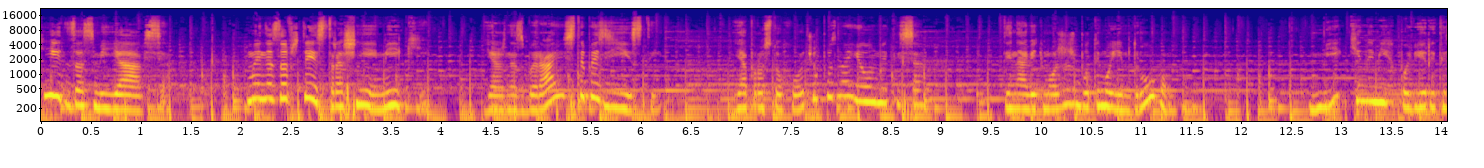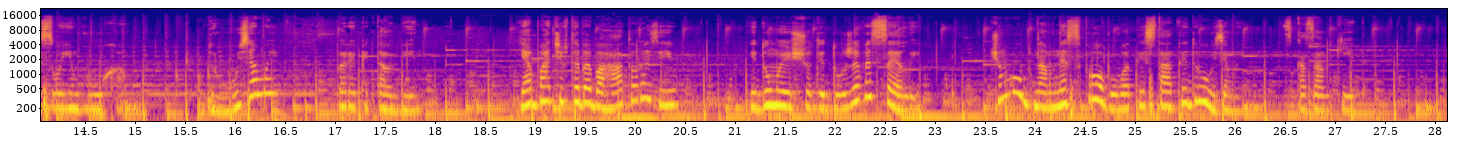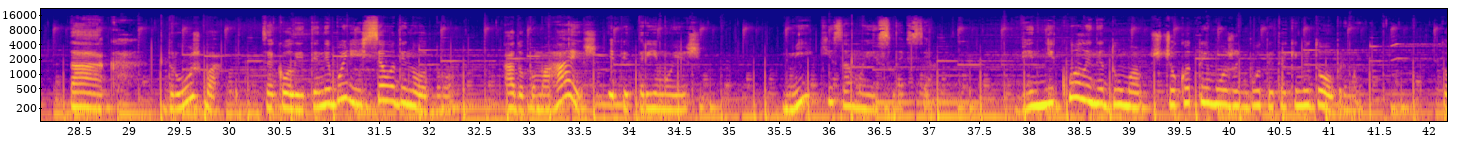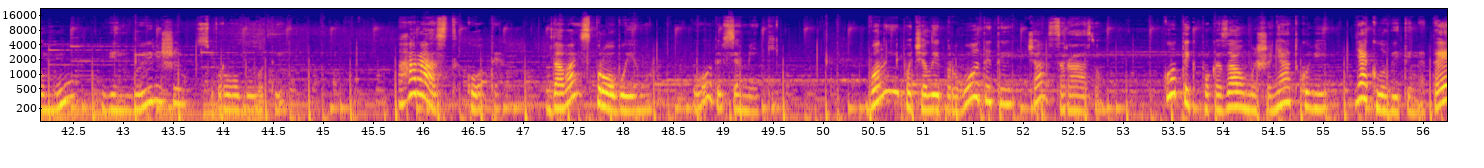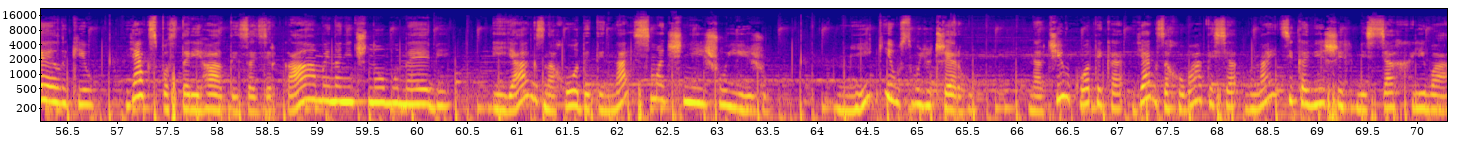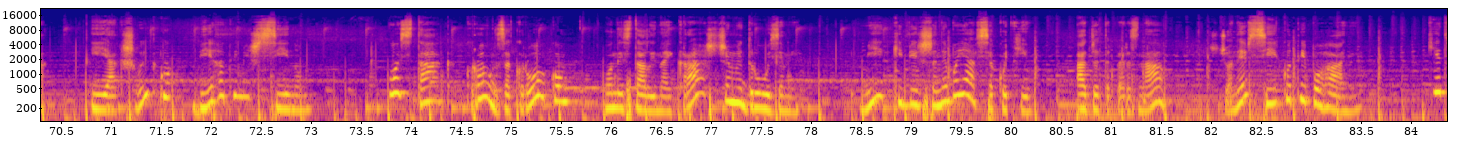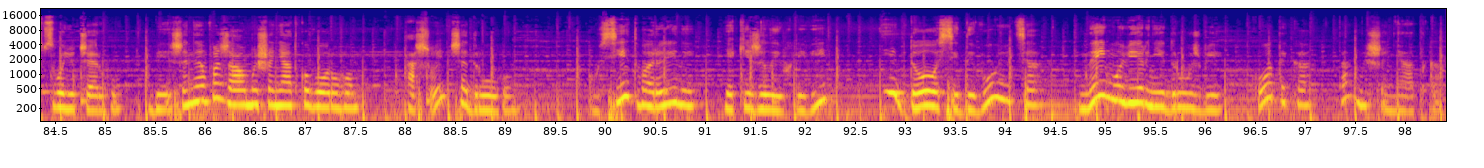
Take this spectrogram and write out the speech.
Кіт засміявся. Ми не завжди страшні, Мікі. Я ж не збираюсь тебе з'їсти. Я просто хочу познайомитися. Ти навіть можеш бути моїм другом. Мікі не міг повірити своїм вухам. Друзями? перепитав він. Я бачив тебе багато разів і думаю, що ти дуже веселий. Чому б нам не спробувати стати друзями? сказав кіт. Так, дружба це коли ти не боїшся один одного, а допомагаєш і підтримуєш. Мікі замислився. Він ніколи не думав, що коти можуть бути такими добрими, тому він вирішив спробувати. Гаразд, коте, давай спробуємо, погодився Мікі. Вони почали проводити час разом. Котик показав мишеняткові, як ловити метеликів, як спостерігати за зірками на нічному небі і як знаходити найсмачнішу їжу. Мікі, у свою чергу, навчив котика, як заховатися в найцікавіших місцях хліва і як швидко бігати між сіном. Ось так, крок за кроком, вони стали найкращими друзями. Міккі більше не боявся котів, адже тепер знав, що не всі коти погані. Кіт, в свою чергу, більше не вважав мишенятко ворогом, а швидше другом. Усі тварини, які жили в хліві, і досі дивуються неймовірній дружбі котика та мишенятка.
